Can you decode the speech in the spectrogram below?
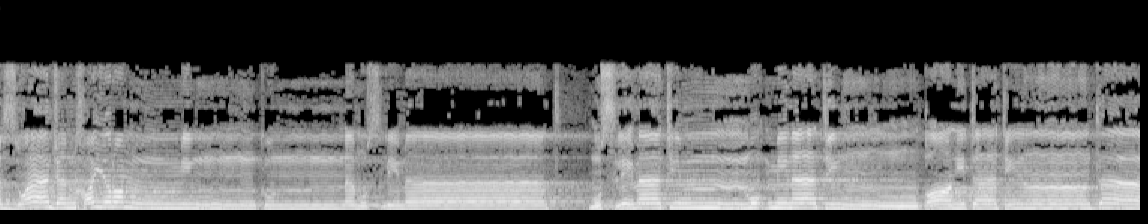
أزواجا خيرا منكن مسلمات مسلمات مؤمنات قانتات تائبات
